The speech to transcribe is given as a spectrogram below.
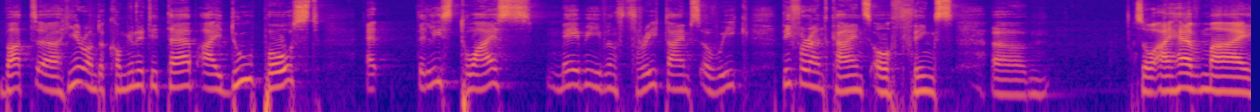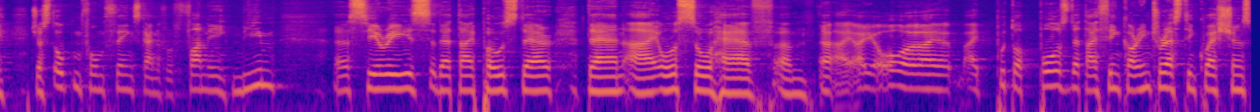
But uh, here on the community tab, I do post at least twice, maybe even three times a week, different kinds of things. Um, so I have my just OpenFOAM things, kind of a funny meme uh, series that I post there. Then I also have, um, I, I, oh, I, I, put up polls that I think are interesting questions.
